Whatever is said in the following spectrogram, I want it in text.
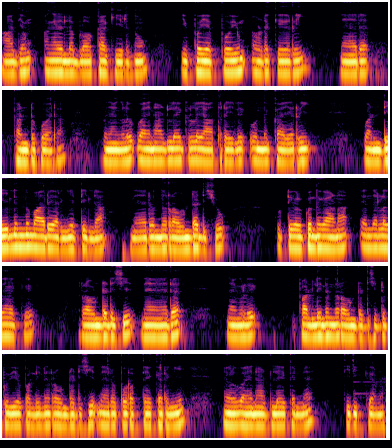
ആദ്യം അങ്ങനെയല്ല ബ്ലോക്കാക്കിയിരുന്നു. ഇപ്പോൾ എപ്പോഴും അവിടെ കയറി നേരെ കണ്ടു പോരാ അപ്പോൾ ഞങ്ങൾ വയനാട്ടിലേക്കുള്ള യാത്രയിൽ ഒന്ന് കയറി വണ്ടിയിൽ നിന്നും ആരും ഇറങ്ങിയിട്ടില്ല. നേരെ ഒന്ന് റൗണ്ട് അടിച്ചു. കുട്ടികൾക്കൊന്ന് കാണാം എന്നുള്ള നിലയ്ക്ക് റൗണ്ട് അടിച്ച് നേരെ ഞങ്ങൾ പള്ളിയിലൊന്ന് റൗണ്ട് അടിച്ചിട്ട് പുതിയ പള്ളിയിൽ റൗണ്ട് അടിച്ച് നേരെ പുറത്തേക്ക് ഇറങ്ങി ഞങ്ങൾ വയനാട്ടിലേക്ക് തന്നെ തിരിക്കുകയാണ്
